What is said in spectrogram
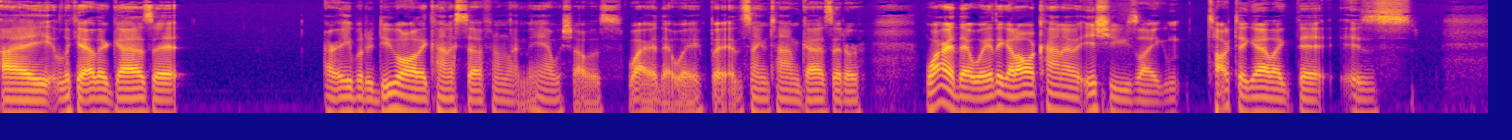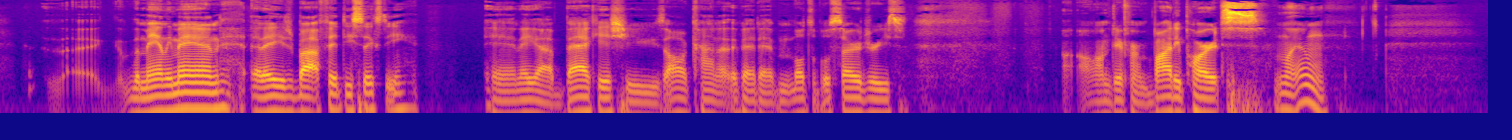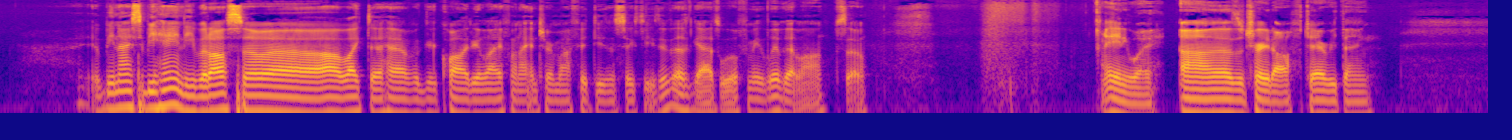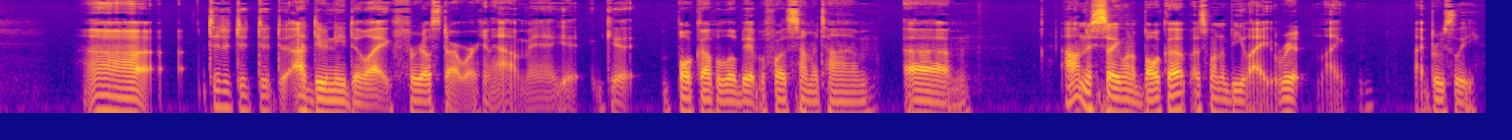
I look at other guys that are able to do all that kind of stuff, and I'm like, man, I wish I was wired that way. But at the same time, guys that are wired that way. They got all kind of issues. Like talk to a guy like that is the manly man at age about 50, 60 and they got back issues, all kind of they've had to have multiple surgeries on different body parts. I'm like, mm. it'd be nice to be handy, but also uh, I like to have a good quality of life when I enter my 50s and 60s. If that's God's will for me to live that long, so Anyway, uh, there's a trade off to everything. Uh, I do need to like for real start working out, man. Get get bulk up a little bit before the summertime. Um, I don't necessarily want to bulk up. I just want to be like rip, like like Bruce Lee.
